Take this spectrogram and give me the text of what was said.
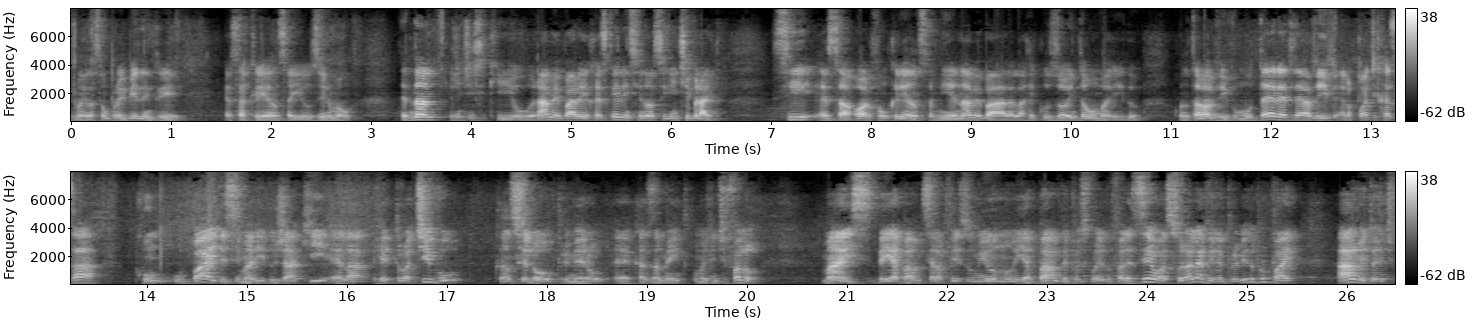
uma relação proibida entre essa criança e os irmãos. Tednan, a gente disse que o Rame Bar ensinou a seguinte braita. Se essa órfã criança, Mienabe Bar, ela recusou então o marido, quando estava vivo, Muteret Leaviv, ela pode casar com o pai desse marido, já que ela retroativo cancelou o primeiro é, casamento, como a gente falou. Mas, Beyabam, se ela fez o miun no Yabam, depois que o marido faleceu, a Suralha vive é proibido para o pai. Ah, então a gente,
